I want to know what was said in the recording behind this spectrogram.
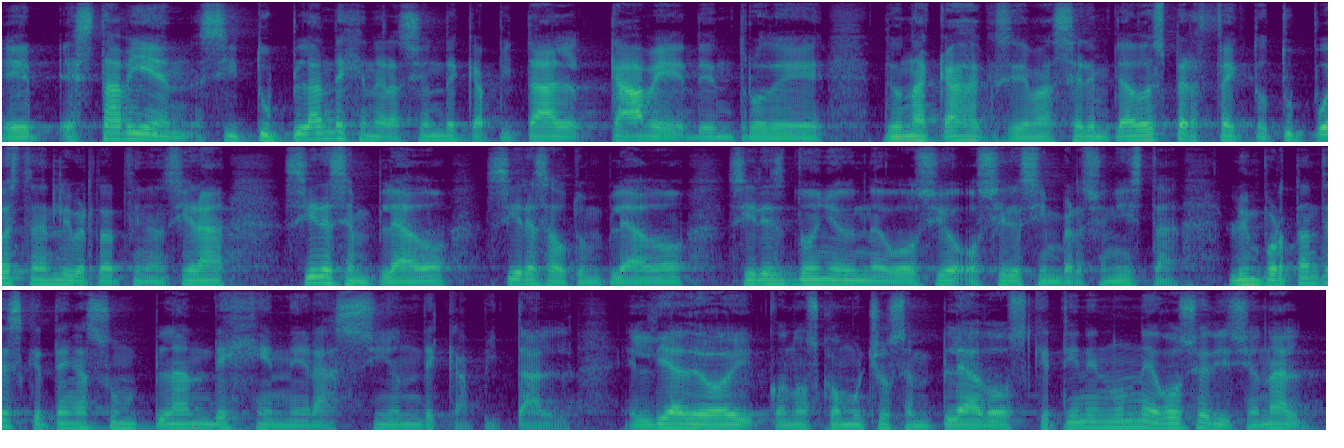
eh, está bien. Si tu plan de generación de capital cabe dentro de, de, una caja que se llama ser empleado, es perfecto. Tú puedes tener libertad financiera si eres empleado, si eres autoempleado, si eres dueño de un negocio o si eres inversionista. Lo importante es que tengas un plan de generación de capital. El día de hoy conozco a muchos empleados que tienen un negocio adicional.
